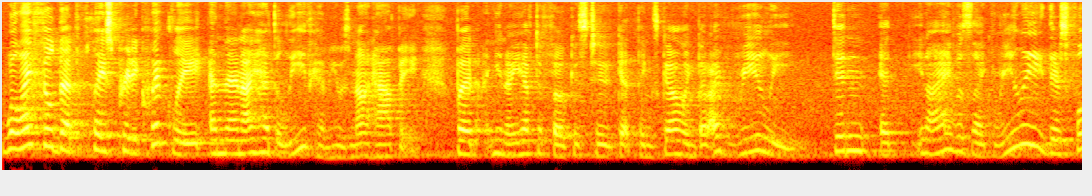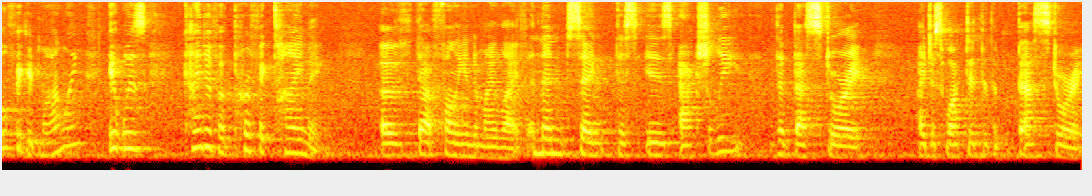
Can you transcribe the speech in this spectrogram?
Well, I filled that place pretty quickly, and then I had to leave him. He was not happy. But you know, you have to focus to get things going. But I really didn't it you know i was like really? There's full figured modeling? It was kind of a perfect timing of that falling into my life and then saying this is actually the best story. I just walked into the best story.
